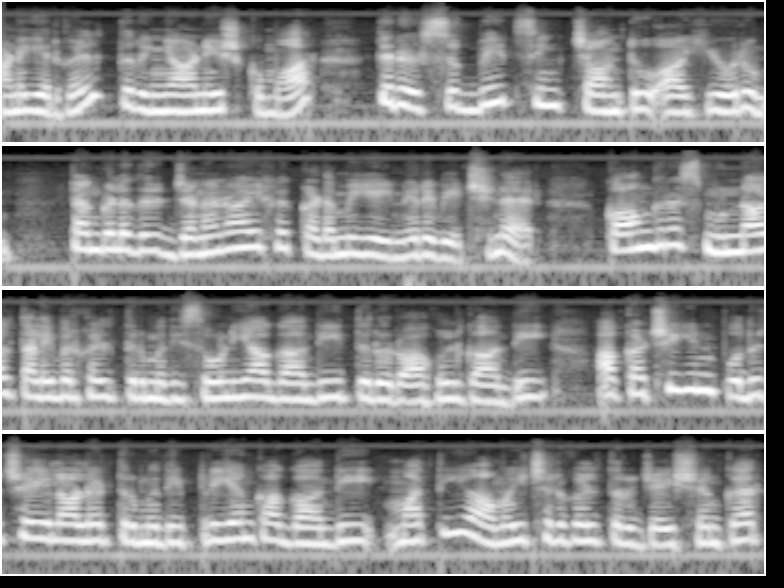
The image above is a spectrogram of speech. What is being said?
ஆணையர்கள் திரு ஞானேஷ்குமார் திரு சுக்பீர் சிங் சாந்து ஆகியோரும் தங்களது ஜனநாயக கடமையை நிறைவேற்றினர். காங்கிரஸ் முன்னாள் தலைவர்கள் திருமதி சோனியா காந்தி திரு ராகுல் காந்தி அக்கட்சியின் பொதுச் செயலாளர் திருமதி பிரியங்கா காந்தி மத்திய அமைச்சர்கள் திரு ஜெய்சங்கர்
